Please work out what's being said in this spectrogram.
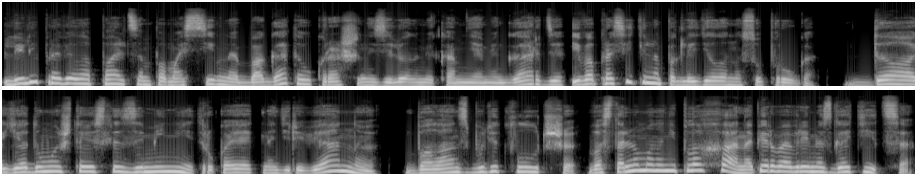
Лили провела пальцем по массивной, богато украшенной зелеными камнями гарде и вопросительно поглядела на супруга. «Да, я думаю, что если заменить рукоять на деревянную, баланс будет лучше. В остальном она неплоха, на первое время сгодится.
